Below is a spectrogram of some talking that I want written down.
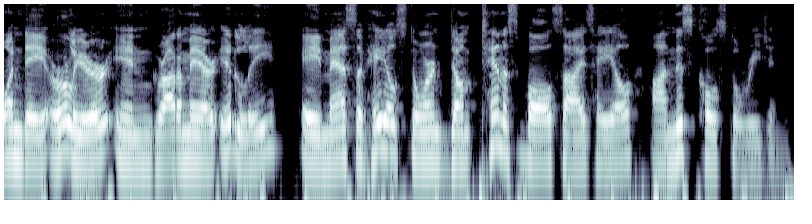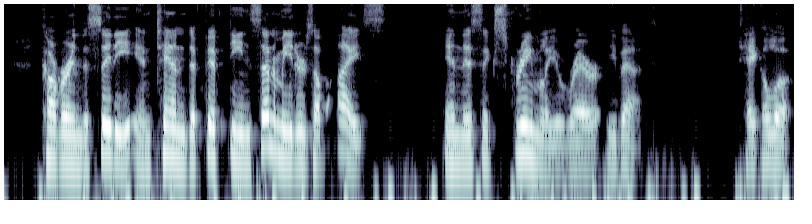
One day earlier in Grottammare, Italy, a massive hailstorm dumped tennis ball size hail on this coastal region, covering the city in 10 to 15 centimeters of ice in this extremely rare event. Take a look.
